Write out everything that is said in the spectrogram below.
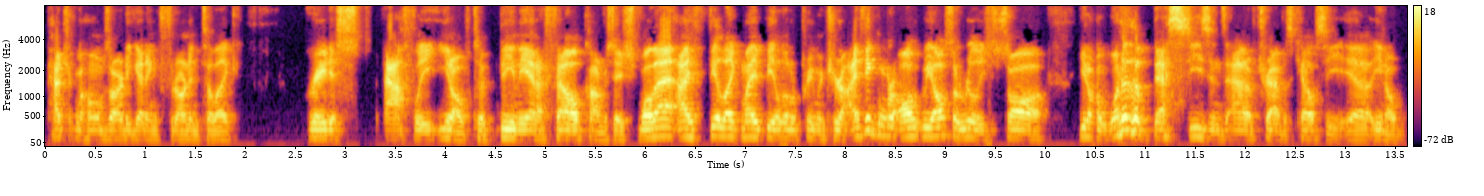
Patrick Mahomes already getting thrown into like greatest athlete, you know, to be in the NFL conversation. Well, that I feel like might be a little premature. I think we're all we also really saw, you know, one of the best seasons out of Travis Kelce, uh, you know,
